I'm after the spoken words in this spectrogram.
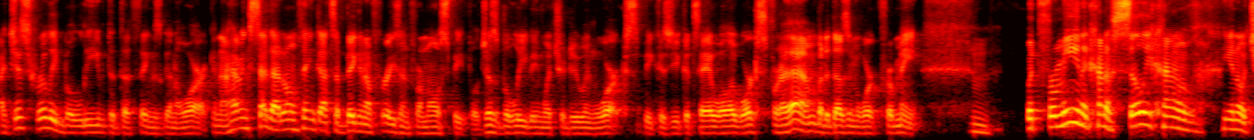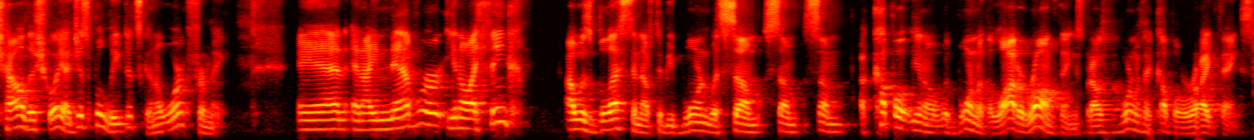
I just really believed that the thing's going to work. And now, having said that, I don't think that's a big enough reason for most people. Just believing what you're doing works because you could say, well, it works for them, but it doesn't work for me. Mm. But for me, in a kind of silly, kind of you know, childish way, I just believed it's going to work for me. And and I never, you know, I think I was blessed enough to be born with some some some a couple, you know, with born with a lot of wrong things, but I was born with a couple right things.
